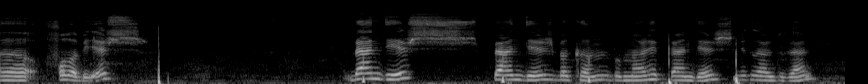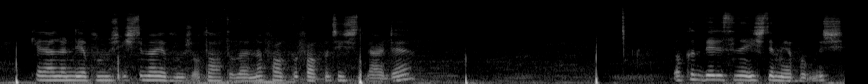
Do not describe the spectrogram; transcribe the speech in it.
e, olabilir. Bendir, bendir. Bakın bunlar hep bendir. Ne kadar güzel. Kenarlarında yapılmış işlemler yapılmış o tahtalarına farklı farklı çeşitlerde. Bakın derisine işlem yapılmış.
